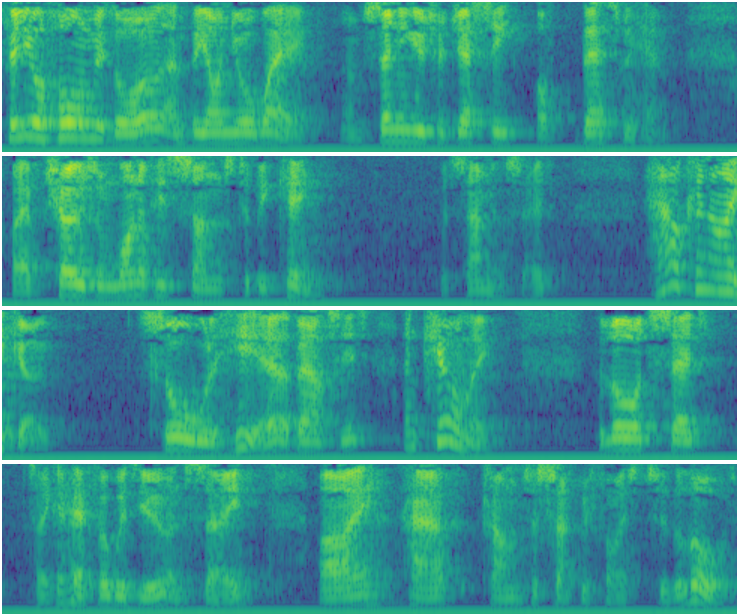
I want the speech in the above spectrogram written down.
Fill your horn with oil and be on your way. I'm sending you to Jesse of Bethlehem. I have chosen one of his sons to be king. But Samuel said, How can I go? Saul will hear about it and kill me. The Lord said, Take a heifer with you and say, I have come to sacrifice to the Lord.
